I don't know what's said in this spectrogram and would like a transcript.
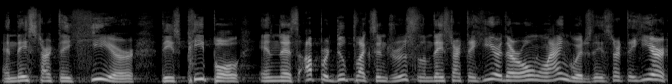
And they start to hear these people in this upper duplex in Jerusalem, they start to hear their own language. They start to hear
